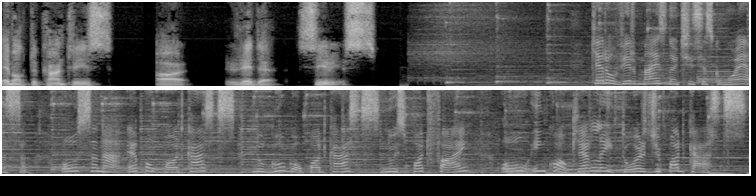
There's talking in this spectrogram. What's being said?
among the countries are rather serious. Quer ouvir mais notícias como essa? Ouça na Apple Podcasts, no Google Podcasts, no Spotify ou em qualquer leitor de podcasts.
